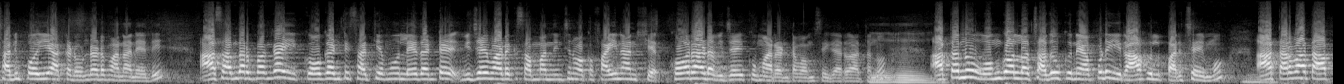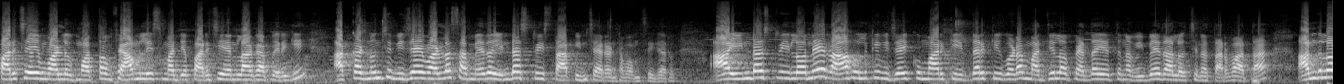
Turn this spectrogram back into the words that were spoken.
చనిపోయి అక్కడ ఉండడం అని అనేది ఆ సందర్భంగా ఈ కోగంటి సత్యము లేదంటే విజయవాడకి సంబంధించిన ఒక ఫైనాన్షియర్ కోరాడ విజయ్ కుమార్ అంట వంశీ గారు అతను. అతను ఒంగోలులో చదువుకునేప్పుడు ఈ రాహుల్ పరిచయము. ఆ తర్వాత ఆ పరిచయం వాళ్ళు మొత్తం ఫ్యామిలీస్ మధ్య పరిచయం లాగా పెరిగి అక్కడి నుంచి విజయవాడలో సమ్ ఏదో ఇండస్ట్రీ స్థాపించారంట వంశీ గారు. ఆ ఇండస్ట్రీలోనే రాహుల్కి విజయ్ కుమార్కి ఇద్దరికి కూడా మధ్యలో పెద్ద ఎత్తున విభేదాలు వచ్చిన తర్వాత అందులో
